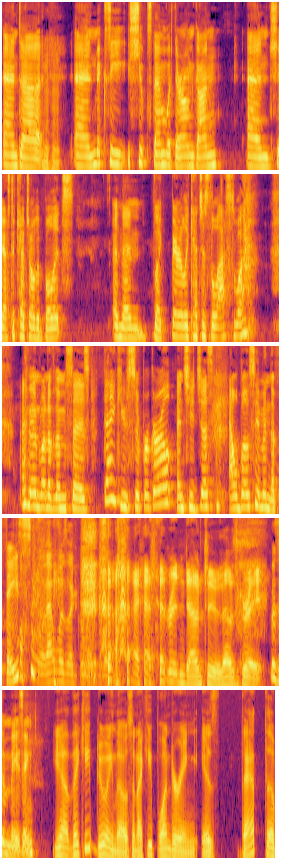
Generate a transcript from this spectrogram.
and uh, and Mixie shoots them with their own gun, and she has to catch all the bullets, and then like barely catches the last one. And then one of them says, "Thank you, Supergirl," and she just elbows him in the face. Oh, that was a great one. I had that written down too. That was great. It was amazing. Yeah, they keep doing those, and I keep wondering is that the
